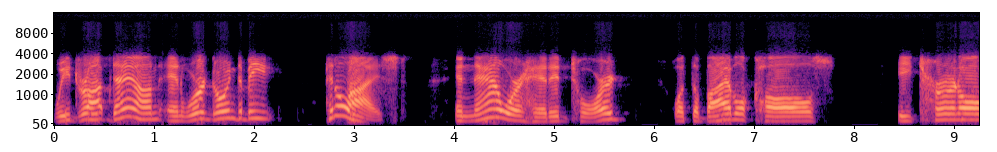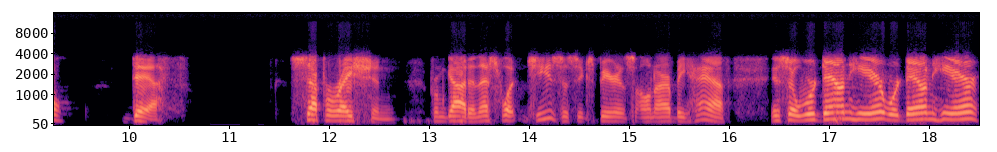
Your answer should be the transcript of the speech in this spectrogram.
we drop down and we're going to be penalized. And now we're headed toward what the Bible calls eternal death, separation from God. And that's what Jesus experienced on our behalf. And so we're down here, we're down here,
